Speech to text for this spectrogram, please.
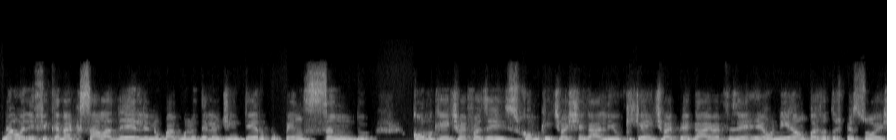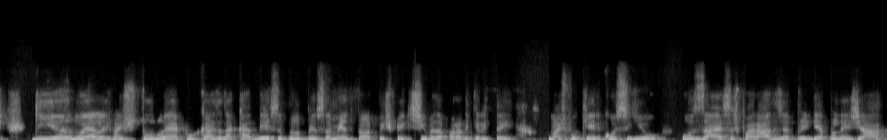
Não, ele fica na sala dele, no bagulho dele o dia inteiro pensando. Como que a gente vai fazer isso? Como que a gente vai chegar ali? O que, que a gente vai pegar e vai fazer? Reunião com as outras pessoas, guiando elas, mas tudo é por causa da cabeça, pelo pensamento, pela perspectiva da parada que ele tem. Mas porque ele conseguiu usar essas paradas, aprender a planejar,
